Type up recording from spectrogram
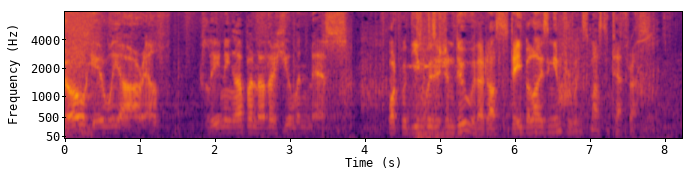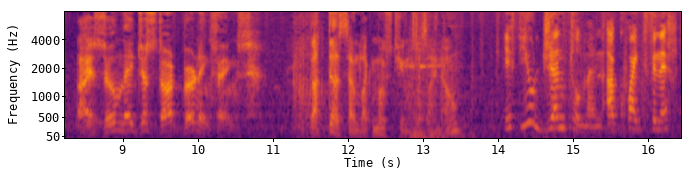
So here we are, Elf. Cleaning up another human mess. What would the Inquisition do without our stabilizing influence, Master Tethras? I assume they just start burning things. That does sound like most humans I know. If you gentlemen are quite finished,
